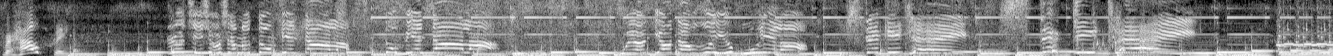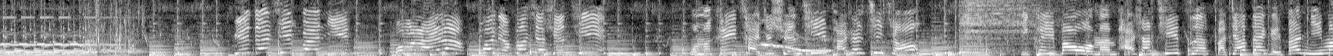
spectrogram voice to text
For helping. 热气球上的洞变大了，洞变大了，我要掉到鳄鱼湖里了。Sticky tape! Sticky tape! 别担心，班尼，我们来了，快点放下旋梯。我们可以踩着旋梯爬上气球。你可以帮我们爬上梯子，把胶带给班尼吗？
